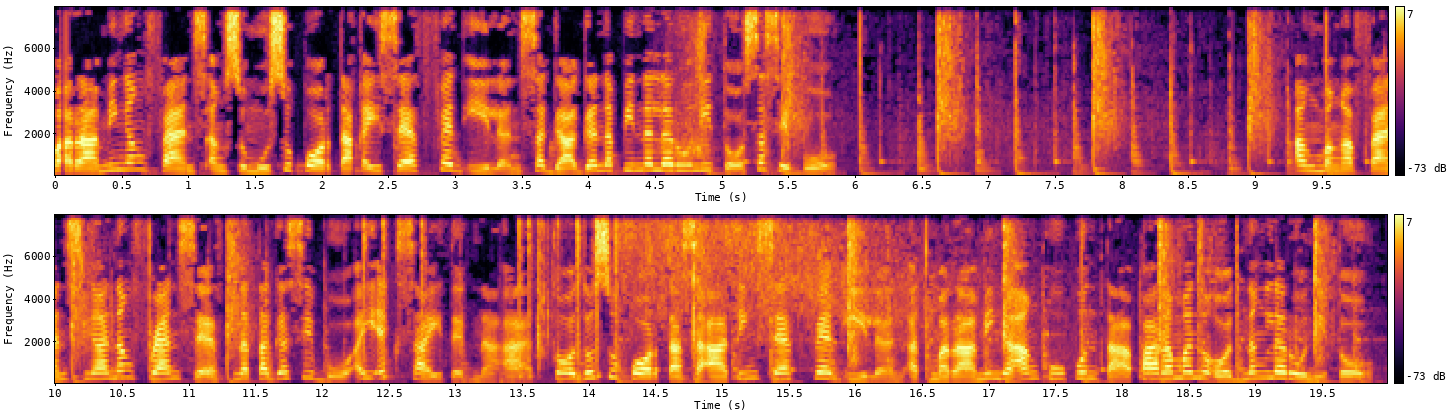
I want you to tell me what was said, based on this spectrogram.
Maraming ang fans ang sumusuporta kay Seth Fedilan sa gaganapin na laro nito sa Cebu. Ang mga fans nga ng Franceth na taga Cebu ay excited na at todo suporta sa ating Seth Fedilan at marami nga ang pupunta para manood ng laro nito.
